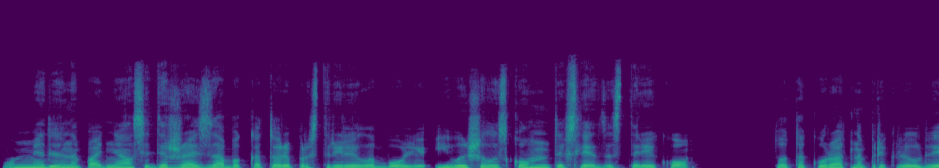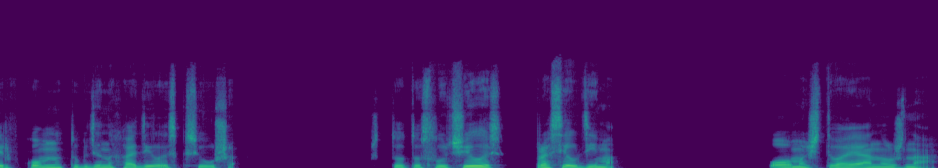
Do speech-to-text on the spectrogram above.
Он медленно поднялся, держась за бок, который прострелила болью, и вышел из комнаты вслед за стариком. Тот аккуратно прикрыл дверь в комнату, где находилась Ксюша. «Что-то случилось?» — просил Дима. «Помощь твоя нужна.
